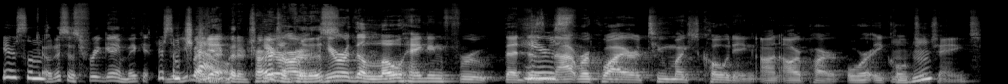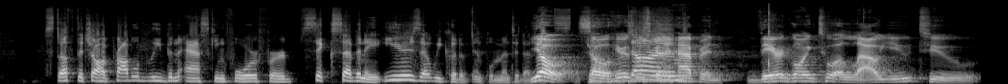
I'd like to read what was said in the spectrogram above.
here's some Yo, this is free game. Make it. Here's some you, better, you better charge here them are, for this. Here are the low hanging fruit that does Here's- not require too much coding on our part or a culture Mhm. change. Stuff that y'all have probably been asking for for six, seven, eight years that we could have implemented. at Yo, so drop of here's what's going to happen. They're going to allow you to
